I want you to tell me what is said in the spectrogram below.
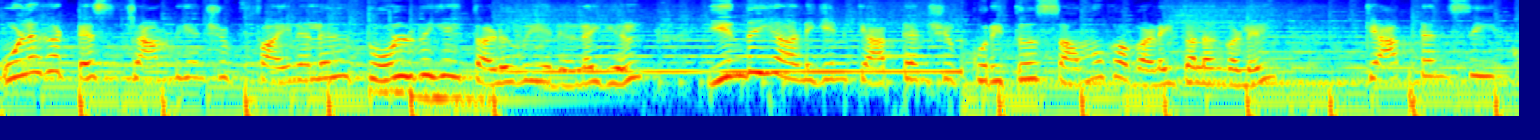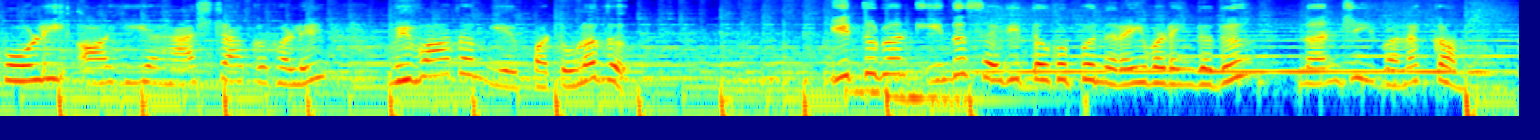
உலக டெஸ்ட் சாம்பியன்ஷிப் ஃபைனலில் தோல்வியை தழுவிய நிலையில் இந்திய அணியின் கேப்டன்ஷிப் குறித்து சமூக வலைதளங்களில் கேப்டன்சி கோலி ஆகிய ஹேஷ்டேக்குகளில் விவாதம் ஏற்பட்டுள்ளது. இத்துடன் இந்த செய்தி தொகுப்பு நிறைவடைந்தது. நன்றி வணக்கம்.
